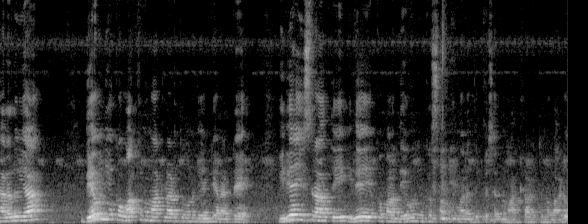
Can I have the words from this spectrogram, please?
హలలుయ దేవుని యొక్క వాక్యము మాట్లాడుతూ ఉన్నది ఏంటి అని అంటే ఇదే విశ్రాంతి ఇదే యొక్క మన దేవుని యొక్క సమయం అని చెప్పేసి అని మాట్లాడుతున్నవాడు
